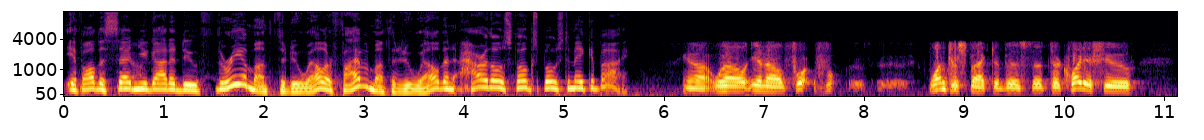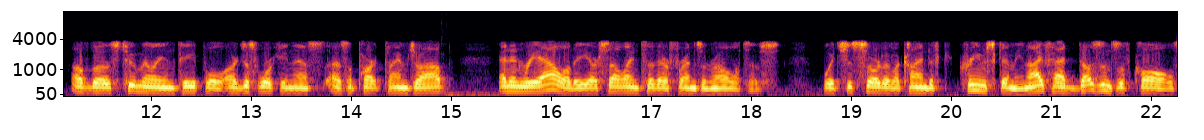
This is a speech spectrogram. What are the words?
if all of a sudden yeah. you got to do three a month to do well or five a month to do well, then how are those folks supposed to make it by? Yeah, well, you know, for, for one perspective is that there are quite a few of those 2 million people are just working as, as a part time job, and in reality are selling to their friends and relatives, which is sort of a kind of cream skimming. I've had dozens of calls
